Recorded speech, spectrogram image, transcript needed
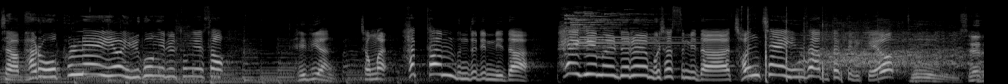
자, 바로 플레이어 101을 통해서 데뷔한 정말 핫한 분들입니다. 폐기물들을 모셨습니다. 전체 인사 부탁드릴게요. 둘, 셋.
